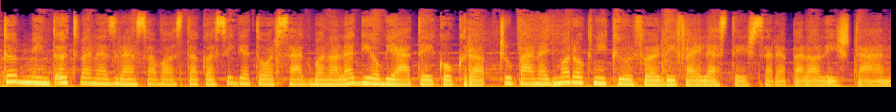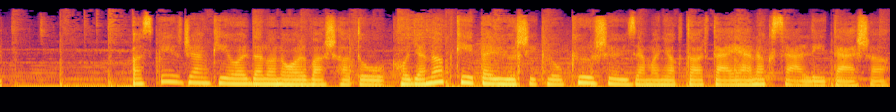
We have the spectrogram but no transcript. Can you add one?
Több mint 50 ezren szavaztak a Szigetországban a legjobb játékokra, csupán egy maroknyi külföldi fejlesztés szerepel a listán. A Space Junkie oldalon olvasható, hogy a napképe űrsikló külső üzemanyag tartájának szállítása.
